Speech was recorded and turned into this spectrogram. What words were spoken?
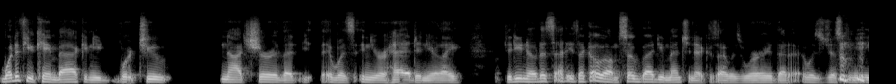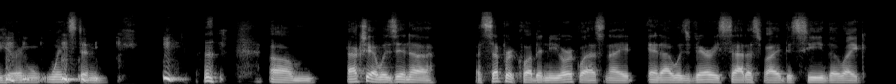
what if you came back and you were too not sure that it was in your head and you're like, did you notice that? He's like, oh, I'm so glad you mentioned it because I was worried that it was just me hearing Winston um actually i was in a a separate club in new york last night and i was very satisfied to see the like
